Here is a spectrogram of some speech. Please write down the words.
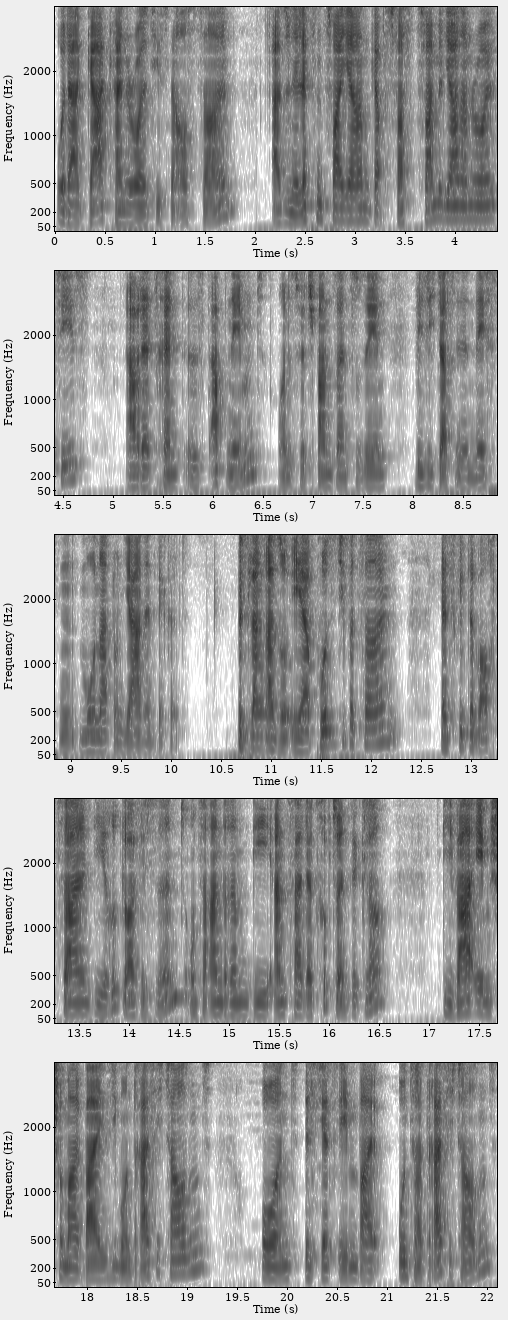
oder gar keine Royalties mehr auszahlen also in den letzten zwei Jahren gab es fast zwei Milliarden an Royalties, aber der Trend ist abnehmend und es wird spannend sein zu sehen, wie sich das in den nächsten Monaten und Jahren entwickelt. Bislang also eher positive Zahlen. Es gibt aber auch Zahlen, die rückläufig sind, unter anderem die Anzahl der Kryptoentwickler. Die war eben schon mal bei 37.000 und ist jetzt eben bei unter 30.000.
